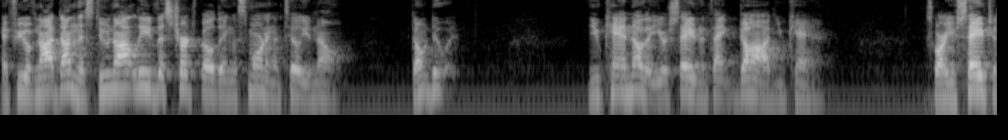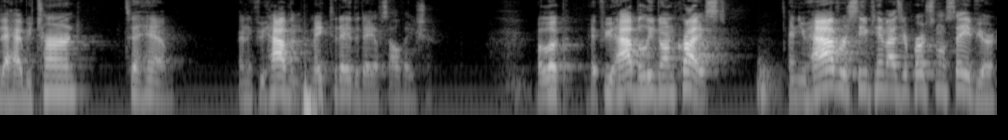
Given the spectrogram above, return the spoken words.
if you have not done this, do not leave this church building this morning until you know. Don't do it. You can know that you're saved, and thank God you can. So, are you saved today? Have you turned to Him? And if you haven't, make today the day of salvation. But look, if you have believed on Christ and you have received Him as your personal Savior,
